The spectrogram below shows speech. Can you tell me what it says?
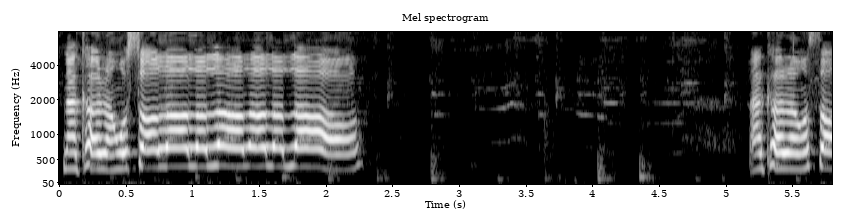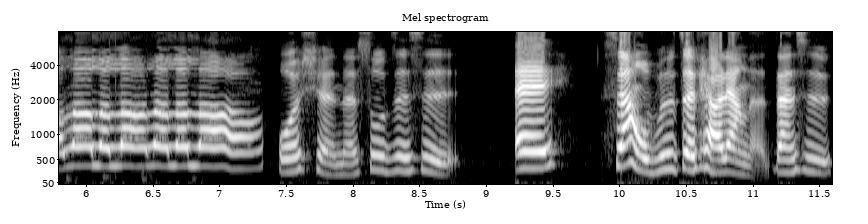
那客人我收喽喽喽。那客人我收喽喽喽喽喽喽。我选的数字是 A，虽然我不是最漂亮的，但是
